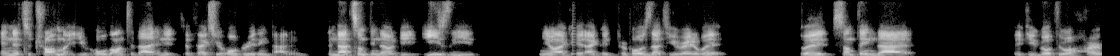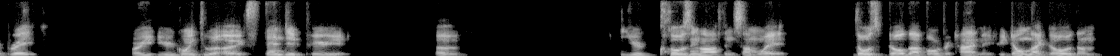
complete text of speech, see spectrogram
and it's a trauma. You hold on to that and it affects your whole breathing pattern. And that's something that would be easily, you know, I could I could propose that to you right away. But something that if you go through a heartbreak or you're going through an extended period of you're closing off in some way, those build up over time. And if you don't let go of them,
